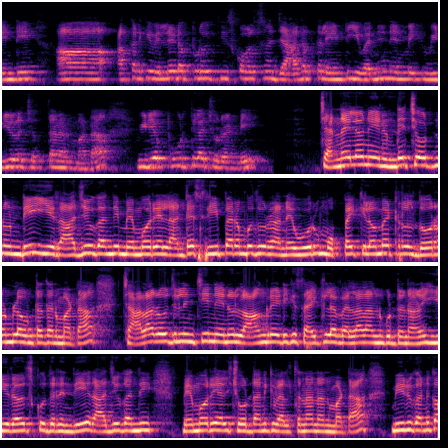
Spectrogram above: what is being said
ఏంటి ఆ అక్కడికి వెళ్ళేటప్పుడు తీసుకోవాల్సిన జాగ్రత్తలు ఏంటి ఇవన్నీ నేను మీకు వీడియోలో చెప్తానన్నమాట. వీడియో పూర్తిగా చూడండి. చెన్నైలో నేను ఉండే చోటు నుండి ఈ రాజీవ్ గాంధీ మెమోరియల్ అంటే శ్రీపెరంబుదూర్ అనే ఊరు ముప్పై కిలోమీటర్ల దూరంలో ఉంటుందన్నమాట. చాలా రోజుల నుంచి నేను లాంగ్ రైడ్కి సైకిల్లో వెళ్ళాలనుకుంటున్నాను. ఈ రోజు కుదిరింది. రాజీవ్ గాంధీ మెమోరియల్ చూడడానికి వెళ్తున్నాను అనమాట మీరు కనుక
